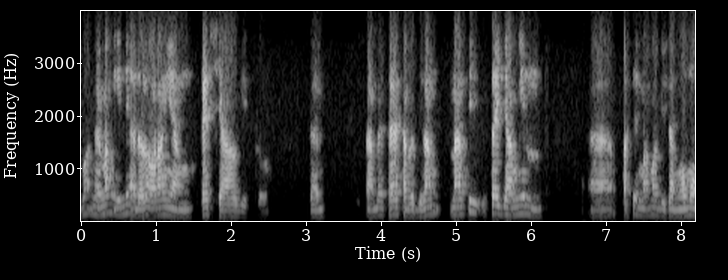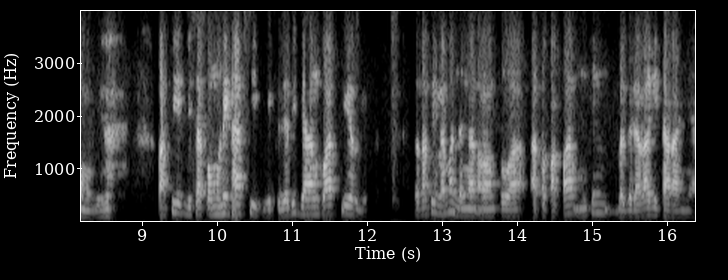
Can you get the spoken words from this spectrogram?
Cuma memang ini adalah orang yang spesial gitu dan sampai saya sampai bilang nanti saya jamin uh, pasti mama bisa ngomong gitu. Pasti bisa komunikasi gitu. Jadi jangan khawatir gitu. Tetapi memang dengan orang tua atau papa mungkin berbeda lagi caranya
